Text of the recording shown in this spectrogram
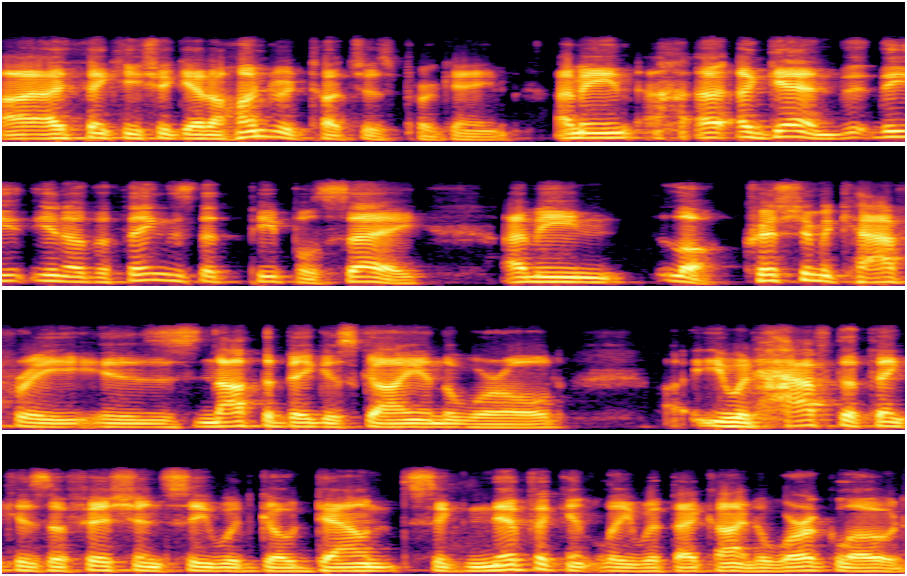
I think he should get 100 touches per game. I mean, again, the, the you know the things that people say I mean, look, Christian McCaffrey is not the biggest guy in the world. Uh, you would have to think his efficiency would go down significantly with that kind of workload.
